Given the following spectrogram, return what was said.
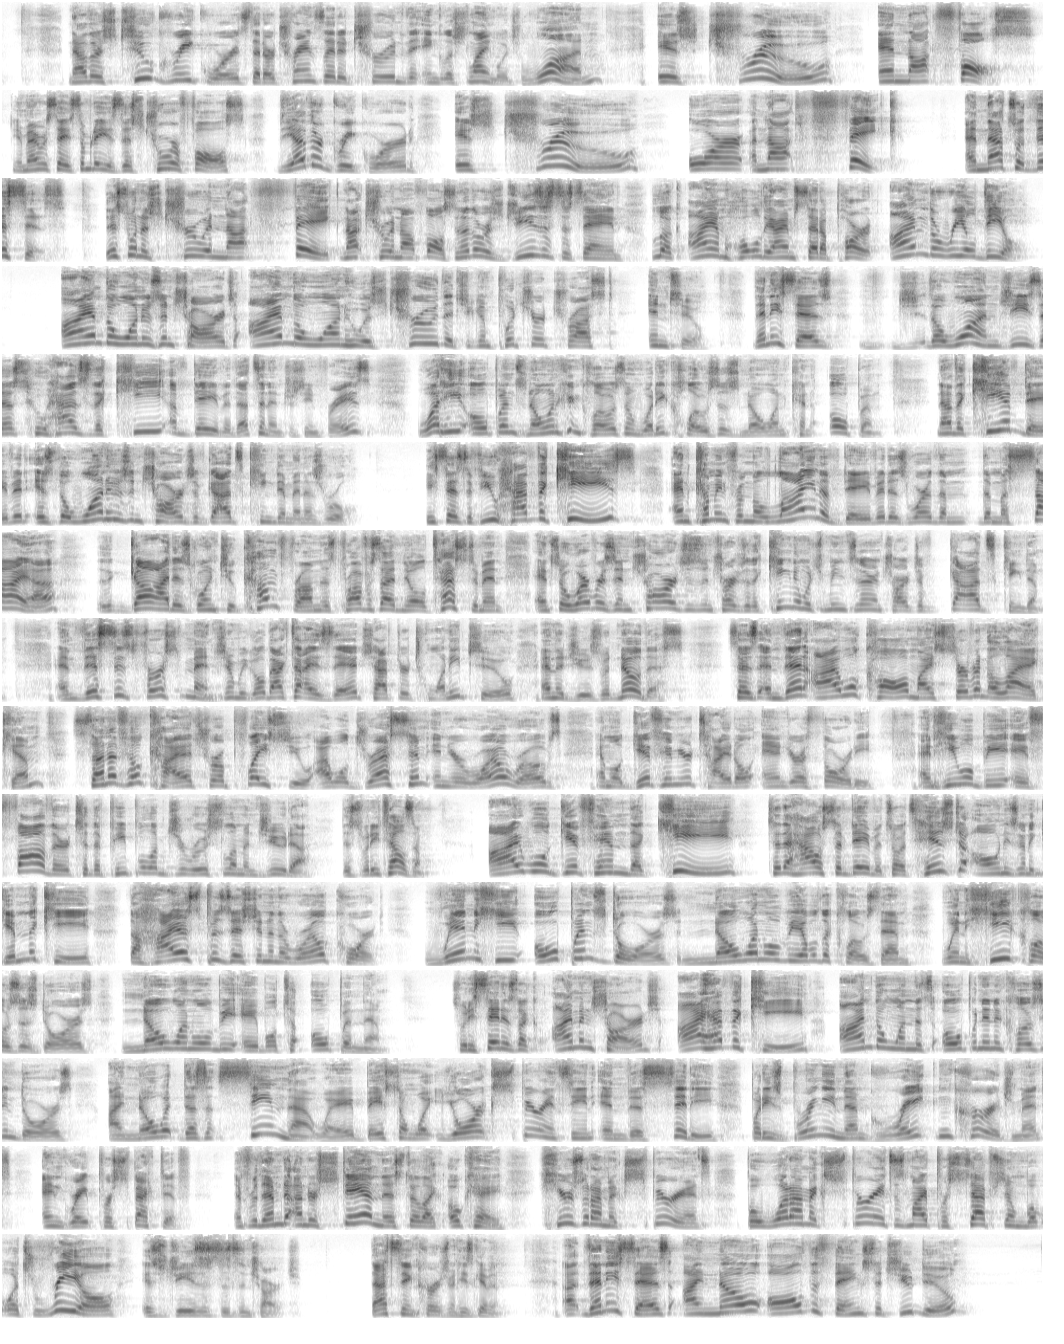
Now, there's two Greek words that are translated true into the English language. One is true and not false. You remember say somebody is this true or false? The other Greek word is true or not fake. And that's what this is. This one is true and not fake, not true and not false. In other words, Jesus is saying, Look, I am holy, I am set apart. I'm the real deal. I am the one who's in charge. I am the one who is true that you can put your trust into. Then he says, the one, Jesus, who has the key of David. That's an interesting phrase. What he opens, no one can close, and what he closes, no one can open. Now, the key of David is the one who's in charge of God's kingdom and his rule. He says, if you have the keys, and coming from the line of David is where the, the Messiah, God is going to come from, that's prophesied in the Old Testament. And so whoever's in charge is in charge of the kingdom, which means they're in charge of God's kingdom. And this is first mentioned. We go back to Isaiah chapter 22, and the Jews would know this. Says, And then I will call my servant Eliakim, son of Hilkiah, to replace you. I will dress him in your royal robes and will give him your title and your authority. And he will be a father to the people of Jerusalem and Judah. This is what he tells them. I will give him the key to the house of David. So it's his to own. He's going to give him the key, the highest position in the royal court. When he opens doors, no one will be able to close them. When he closes doors, no one will be able to open them. So what he's saying is like, I'm in charge. I have the key. I'm the one that's opening and closing doors. I know it doesn't seem that way based on what you're experiencing in this city, but he's bringing them great encouragement and great perspective. And for them to understand this, they're like, okay, here's what I'm experiencing, but what I'm experiencing is my perception. But what's real is Jesus is in charge. That's the encouragement he's given. Uh, then he says, I know all the things that you do,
